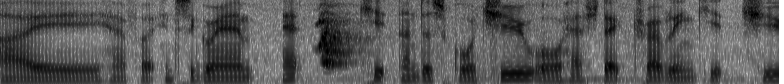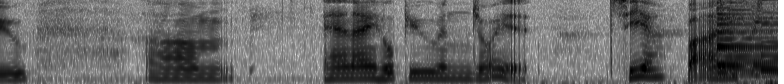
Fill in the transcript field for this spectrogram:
I have an Instagram at kit underscore chew or hashtag traveling kit chew. Um, and I hope you enjoy it. See ya. Bye.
